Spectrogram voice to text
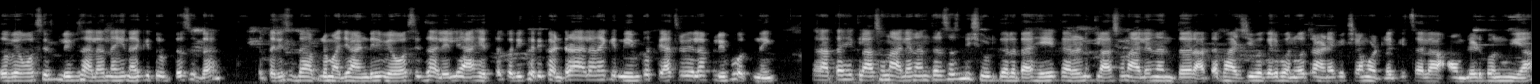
तो व्यवस्थित फ्लिप झाला नाही ना की तुटतं सुद्धा. तर तरीसुद्धा आपलं माझे अंडे व्यवस्थित झालेले आहेत. तर कधी कधी कंटाळा आला नाही की नेमकं त्याच वेळेला फ्लिप होत नाही. तर आता हे क्लासहून आल्यानंतरच मी शूट करत आहे. कारण क्लासहून आल्यानंतर आता भाजी वगैरे बनवत राहण्यापेक्षा म्हटलं की चला ऑमलेट बनवूया.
